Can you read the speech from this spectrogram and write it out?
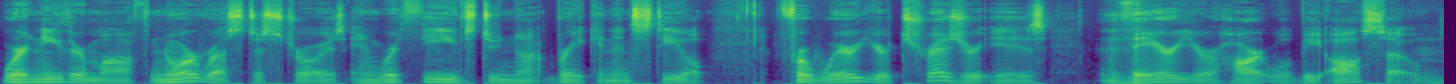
where neither moth nor rust destroys and where thieves do not break in and steal. For where your treasure is, there your heart will be also. Mm.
